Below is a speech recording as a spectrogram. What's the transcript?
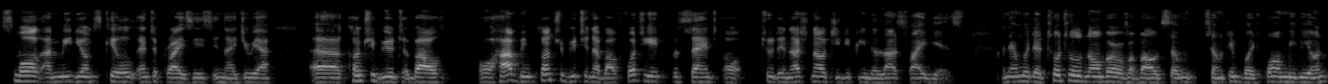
small and medium-scale enterprises in Nigeria uh, contribute about or have been contributing about 48% of, to the national GDP in the last five years. And then with a total number of about 17.4 million,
